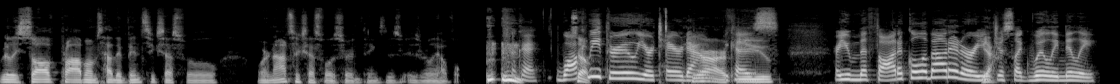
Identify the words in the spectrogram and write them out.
really solve problems, how they've been successful or not successful at certain things is, is really helpful. okay. Walk so, me through your teardown are because few- are you methodical about it or are you Yeah. just like willy nilly?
